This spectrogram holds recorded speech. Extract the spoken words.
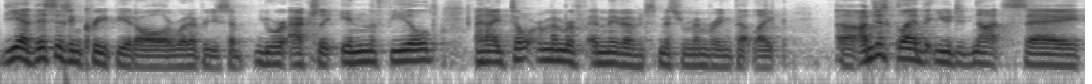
"Yeah, this isn't creepy at all," or whatever you said. You were actually in the field, and I don't remember. If, and maybe I'm just misremembering that. Like, uh, I'm just glad that you did not say,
